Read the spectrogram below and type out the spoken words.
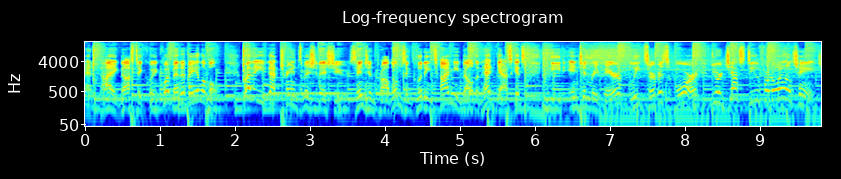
and diagnostic equipment available. Whether you've got transmission issues, engine problems, including timing belt and head gaskets, need engine repair, fleet service, or you're just due for an oil change,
